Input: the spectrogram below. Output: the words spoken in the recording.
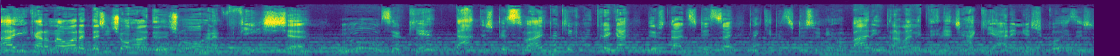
Aí, cara, na hora da gente honrar a Deus, a gente não honra, né? Ficha? Hum, não sei o quê. Dados pessoais? Pra que, que eu vou entregar meus dados pessoais? Pra que? Para as pessoas me roubarem, entrar lá na internet, hackearem minhas coisas?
